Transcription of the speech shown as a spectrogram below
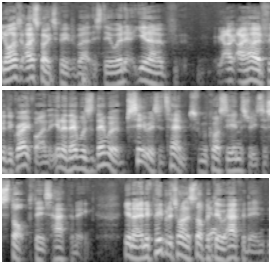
you know, I, I, spoke to people about this deal, and you know, I, I, heard through the grapevine that you know there was there were serious attempts from across the industry to stop this happening. You know, and if people are trying to stop a yeah. deal happening,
